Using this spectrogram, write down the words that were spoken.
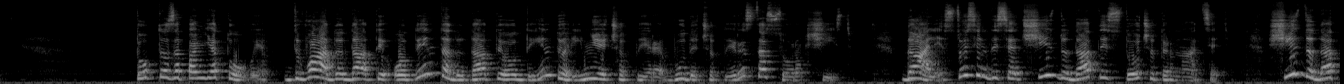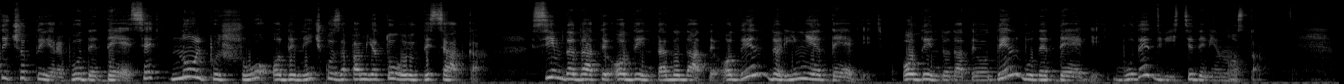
Тобто запам'ятовую. 2 додати 1 та додати 1 дорівнює 4. Буде 446. Далі 176 додати 114. 6 додати 4 буде 10. 0 пишу, одиничку запам'ятовую в десятках. 7 додати 1 та додати 1 дорівнює 9. 1 додати 1 буде 9, буде 290.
